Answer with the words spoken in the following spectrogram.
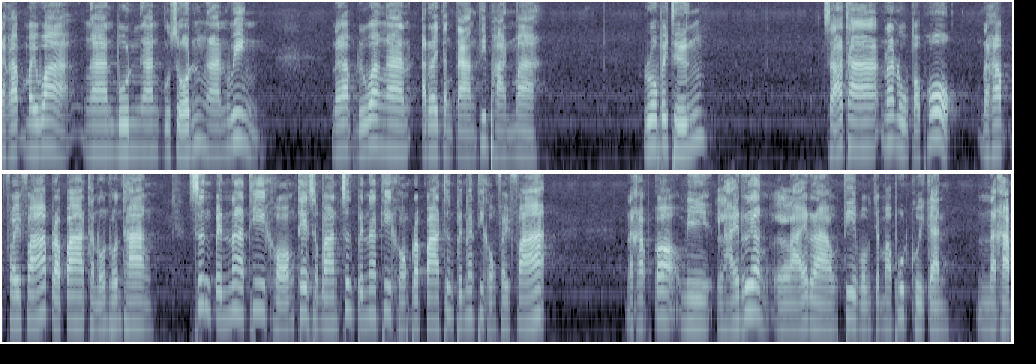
นะครับ ไม่ว่างานบุญงานกุศล งานวิ่ง นะครับ หรือว่างานอะไรต่างๆที่ผ่านมา รวมไปถึง สาธารณูปโภคนะครับ ไฟฟ้าประปาถนนหนทาง ซึ่งเป็นหน้าที่ของเทศบาล ซึ่งเป็นหน้าที่ของประปา ซึ่งเป็นหน้าที่ของไฟฟ้านะครับ ก็มีหลายเรื่องหลายราวที่ผมจะมาพูดคุยกันนะครับ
